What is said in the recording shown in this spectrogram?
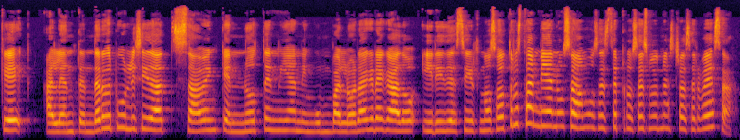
Que al entender de publicidad saben que no tenía ningún valor agregado ir y decir, nosotros también usamos este proceso en nuestra cerveza.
